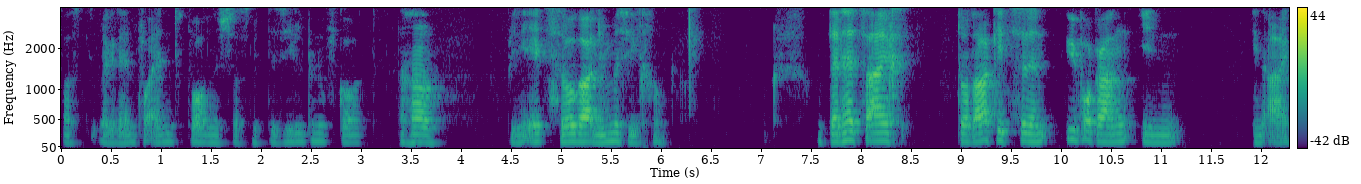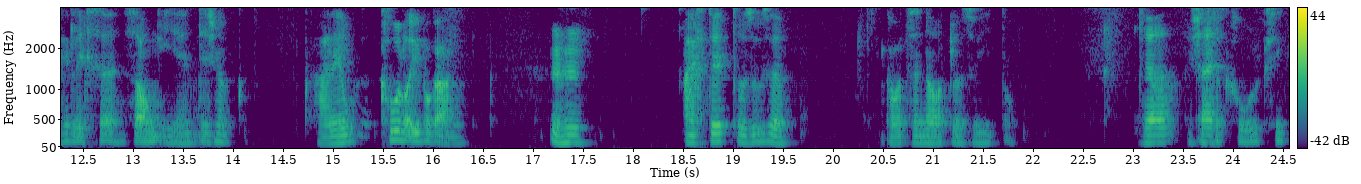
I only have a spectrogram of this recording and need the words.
was wegen dem verändert worden ist, dass es mit den Silben aufgeht. Aha. Bin ich jetzt sogar nicht mehr sicher. Und dann hat es eigentlich, da gibt es einen Übergang in, in eigentlichen Song ein. Das ist noch ein cooler Übergang. Mhm. Eigentlich dort daraus raus geht es nahtlos weiter. Ja, ist Das war cool. Gewesen.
